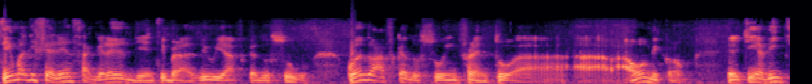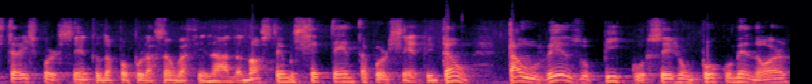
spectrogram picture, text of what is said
Tem uma diferença grande entre Brasil e África do Sul. Quando a África do Sul enfrentou a, a, a Omicron, ele tinha 23% da população vacinada, nós temos 70%. Então, talvez o pico seja um pouco menor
